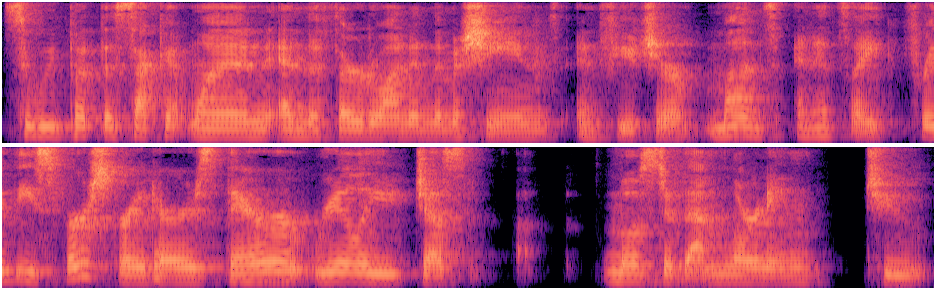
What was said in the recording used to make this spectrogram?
so we put the second one and the third one in the machines in future months and it's like for these first graders they're mm-hmm. really just most of them learning to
